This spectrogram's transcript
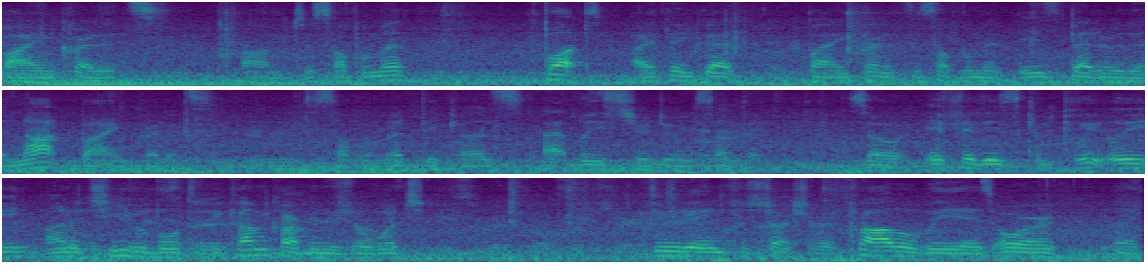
buying credits um, to supplement. But I think that buying credits to supplement is better than not buying credits to supplement because at least you're doing something. So if it is completely unachievable to become carbon neutral, which due to infrastructure it probably is, or like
